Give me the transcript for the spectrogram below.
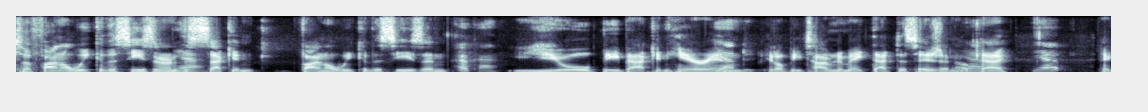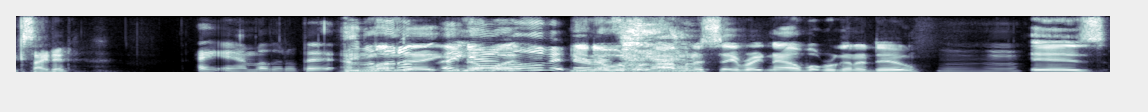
to final week of the season or Yeah. the second final week of the season, Okay. you'll be back in here and it'll be time to make that decision. Yeah. Okay. Yep. Excited? I am a little bit. the I'm a little- Monday, you know yeah, what? I'm a little bit you know what? we're- yeah. I'm going to say right now. What we're going to do Mhm. is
